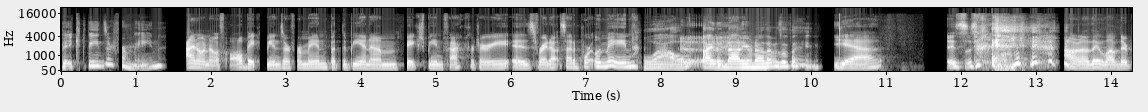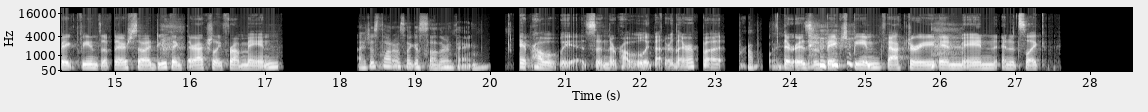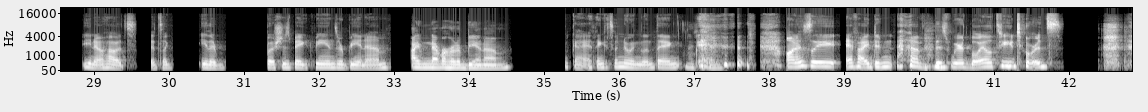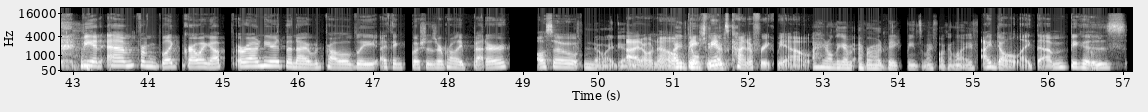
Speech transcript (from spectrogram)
Baked beans are from Maine. I don't know if all baked beans are from Maine, but the B&M Baked Bean Factory is right outside of Portland, Maine. Wow. I did not even know that was a thing. Yeah. It's I don't know, they love their baked beans up there, so I do think they're actually from Maine. I just thought it was like a southern thing. It probably is, and they're probably better there, but Probably. there is a baked bean factory in Maine and it's like you know how it's it's like either Bush's baked beans or B&M. I've never heard of B&M. Okay, I think it's a New England thing. Okay. Honestly, if I didn't have this weird loyalty towards B&M from like growing up around here, then I would probably I think bushes are probably better. Also, No idea. I don't know. I don't Baked beans I've- kind of freak me out. I don't think I've ever had baked beans in my fucking life. I don't like them because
